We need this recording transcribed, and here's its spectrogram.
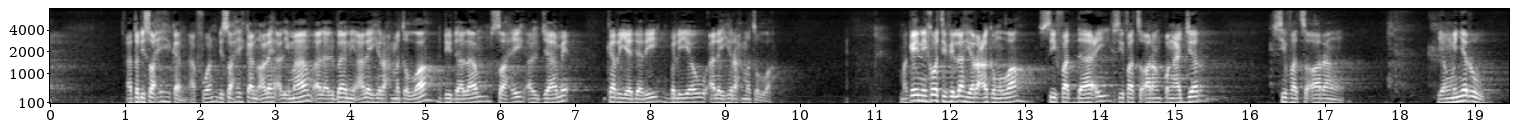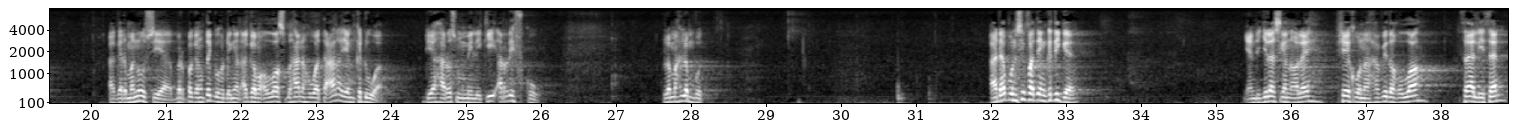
atau disahihkan afwan disahihkan oleh Al-Imam Al-Albani alaihi rahmatullah di dalam Sahih Al-Jami' karya dari beliau alaihi rahmatullah maka ini khawati fillah ya ra'akumullah sifat dai, sifat seorang pengajar, sifat seorang yang menyeru agar manusia berpegang teguh dengan agama Allah Subhanahu wa taala yang kedua, dia harus memiliki arifku. Lemah lembut. Adapun sifat yang ketiga yang dijelaskan oleh Syekhuna Hafizahullah, thalithan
